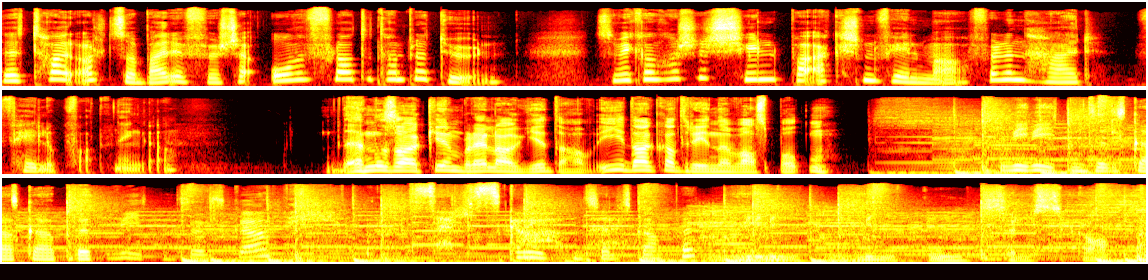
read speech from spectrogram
Det tar altså bare for seg overflatetemperaturen, så vi kan kanskje skylde på actionfilmer for denne feiloppfatninga. Denne saken ble laget av Ida Katrine Vassbotn. Vitenselskapet. Vitenselskap. Vitenselskapet. Vitenselskapet.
